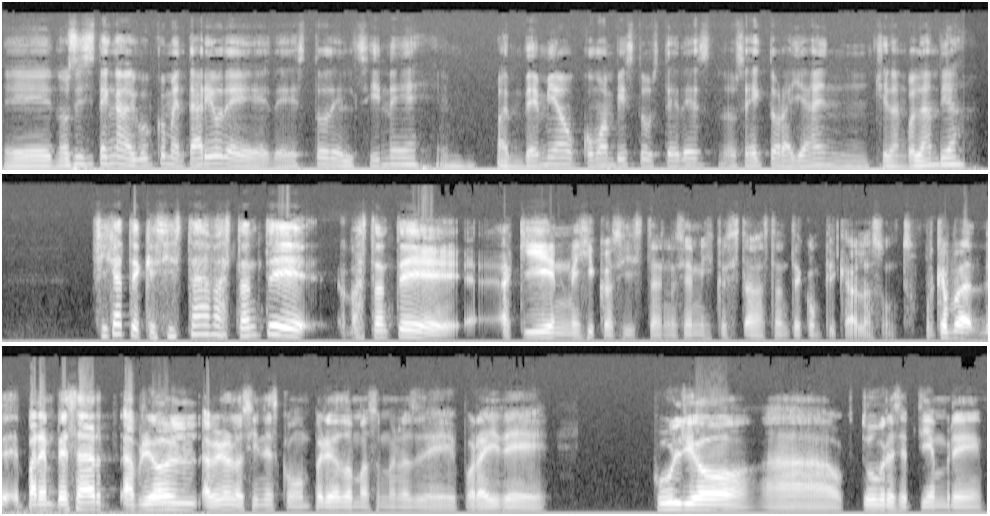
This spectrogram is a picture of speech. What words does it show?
Eh, no sé si tengan algún comentario de, de esto del cine en pandemia o cómo han visto ustedes, no sé, Héctor, allá en Chilangolandia. Fíjate que sí está bastante, bastante, aquí en México sí está, en la Ciudad de México sí está bastante complicado el asunto. Porque para empezar, abrió, el- abrieron los cines como un periodo más o menos de por ahí de julio a octubre, septiembre.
